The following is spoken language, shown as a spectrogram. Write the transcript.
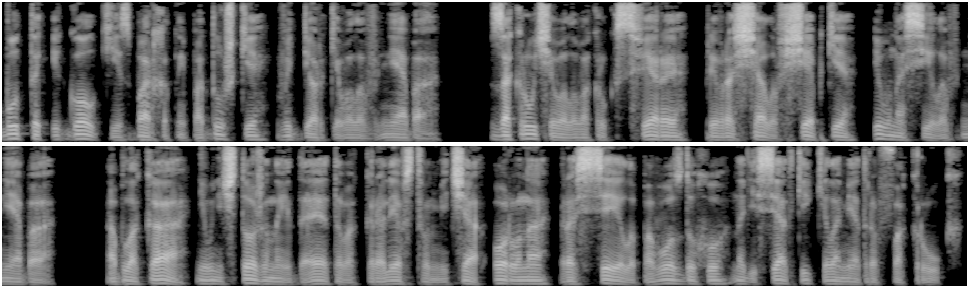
будто иголки из бархатной подушки выдергивала в небо. Закручивала вокруг сферы, превращала в щепки и уносила в небо. Облака, не уничтоженные до этого королевством меча Оруна, рассеяло по воздуху на десятки километров вокруг.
